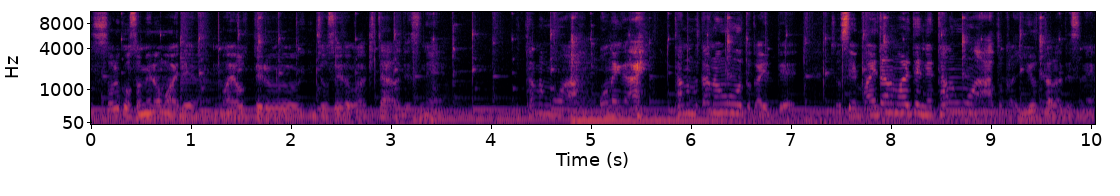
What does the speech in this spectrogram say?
うそれこそ目の前で迷ってる女性とか来たらですね頼むわお願い。頼む頼むとか言って女性前頼まれてんね頼むわとか言ったらですね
